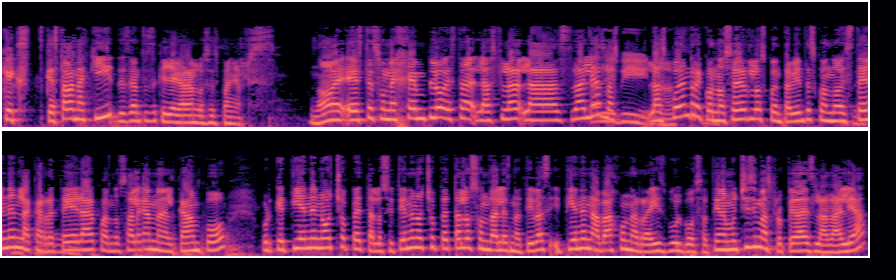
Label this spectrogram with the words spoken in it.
que estaban aquí desde antes de que llegaran los españoles. ¿No? Este es un ejemplo. Esta, las, fla- las dalias las, las pueden reconocer los cuentavientes cuando estén en la carretera, cuando salgan al campo, porque tienen ocho pétalos. Si tienen ocho pétalos son dalias nativas y tienen abajo una raíz bulbosa. Tiene muchísimas propiedades la dalia.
